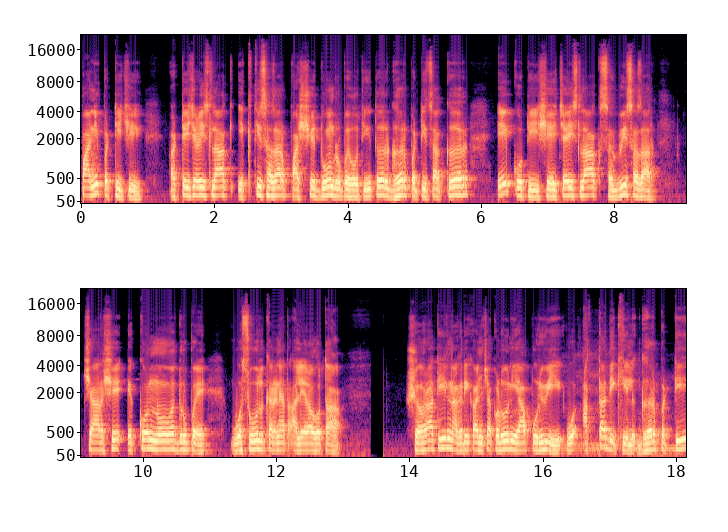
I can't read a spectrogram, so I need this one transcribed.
पाणीपट्टीची अठ्ठेचाळीस लाख एकतीस हजार पाचशे दोन रुपये होती तर घरपट्टीचा कर एक कोटी शेहेचाळीस लाख सव्वीस हजार चारशे एकोणनव्वद रुपये वसूल करण्यात आलेला होता. शहरातील नागरिकांच्याकडून यापूर्वी व आत्ता देखील घरपट्टी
